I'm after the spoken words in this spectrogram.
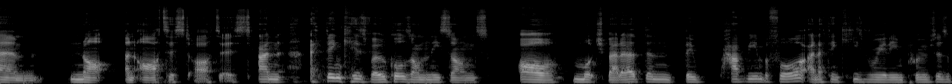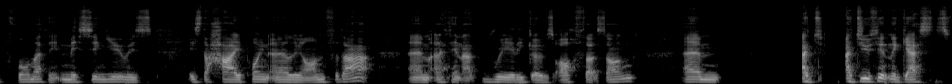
um, not an artist artist. And I think his vocals on these songs are much better than they have been before. And I think he's really improved as a performer. I think Missing You is is the high point early on for that. Um, and I think that really goes off that song. Um, I, I do think the guests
